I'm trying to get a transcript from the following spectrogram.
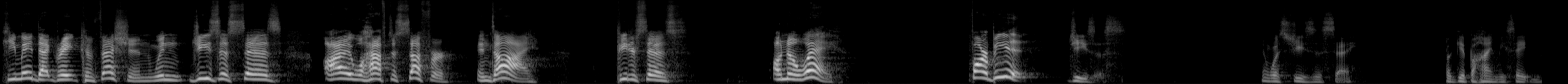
he made that great confession, when Jesus says, I will have to suffer and die, Peter says, Oh, no way. Far be it, Jesus. And what's Jesus say? But get behind me, Satan.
